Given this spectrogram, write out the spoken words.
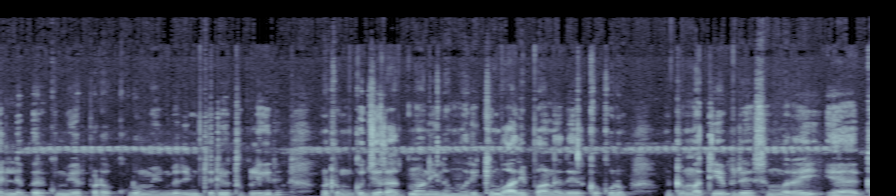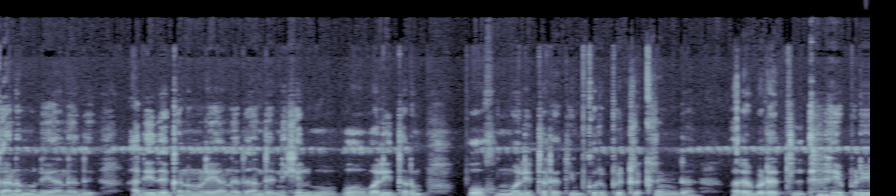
வெள்ளப்பெருக்கும் ஏற்படக்கூடும் என்பதையும் தெரிவித்துக் கொள்கிறேன். மற்றும் குஜராத் மாநிலம் வரைக்கும் பாதிப்பானது இருக்கக்கூடும். மற்றும் மத்திய பிரதேசம் வரை கனமழையானது அதீத கனமழையானது அந்த நிகழ்வு வழித்தடம் போகும் வழித்தடத்தையும் குறிப்பிட்டிருக்கிறேன். இந்த வரைபடத்தில் எப்படி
